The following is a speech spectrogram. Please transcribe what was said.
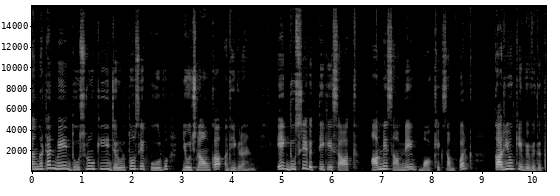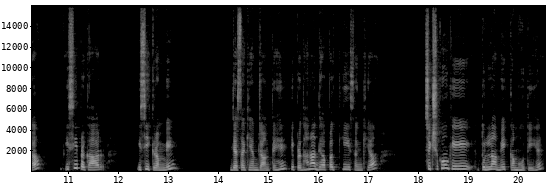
संगठन में दूसरों की ज़रूरतों से पूर्व योजनाओं का अधिग्रहण, एक दूसरे व्यक्ति के साथ आमने सामने मौखिक संपर्क, कार्यों की विविधता, इसी प्रकार, इसी क्रम में जैसा कि हम जानते हैं कि प्रधानाध्यापक की संख्या शिक्षकों की तुलना में कम होती है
